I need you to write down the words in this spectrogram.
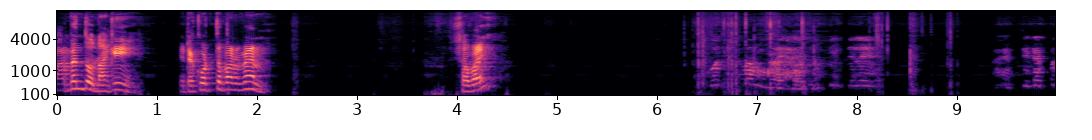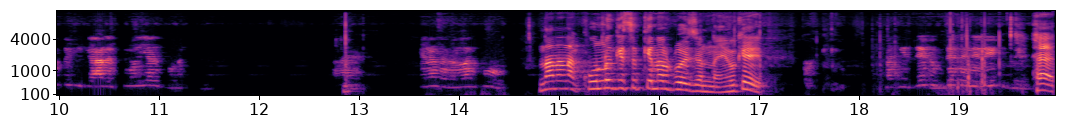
পারবেন তো নাকি? এটা করতে পারবেন? সবাই করছিলাম ভাই টিপ দিলে সেটা করতে কি আর কোনো ইয়ে আসব নাকি হ্যাঁ, কেনা টাকা লাগবো না না না কোনো কিছু কেনার প্রয়োজন নাই ওকে? হ্যাঁ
